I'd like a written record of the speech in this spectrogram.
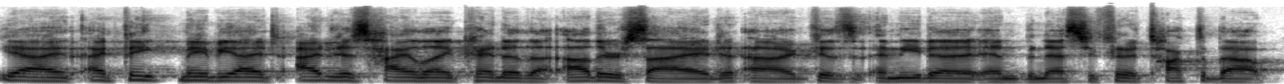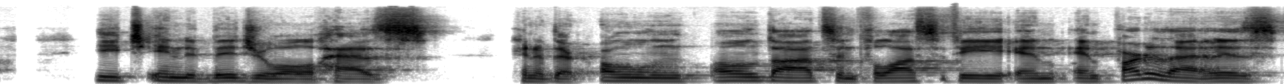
Yeah, I, I, think maybe I'd, I'd just highlight kind of the other side because uh, Anita and Vanessa kind of talked about each individual has kind of their own own thoughts and philosophy, and and part of that is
